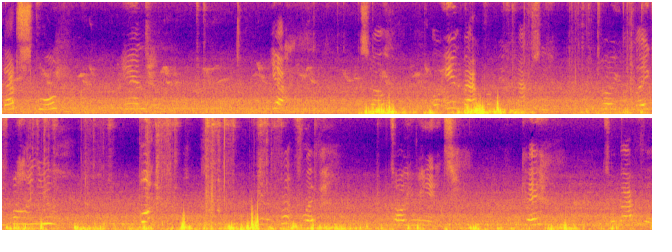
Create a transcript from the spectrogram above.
that's cool. And yeah. So oh and back flip you can actually throw your legs behind you. But in a front flip, it's all your hands. Okay? So back flip.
